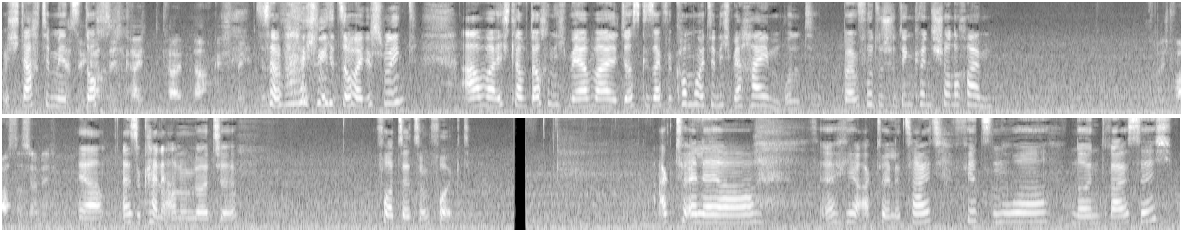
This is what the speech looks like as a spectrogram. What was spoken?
ich dachte mir jetzt Deswegen doch, hast dich gerade gerade nachgeschminkt. deshalb habe ich mich jetzt nochmal geschminkt, aber ich glaube doch nicht mehr, weil du hast gesagt, wir kommen heute nicht mehr heim und beim Fotoshooting könnte ich schon noch heim. Vielleicht war es das ja nicht. Ja, also keine Ahnung, Leute. Fortsetzung folgt. Aktuelle, äh, hier aktuelle Zeit, 14.39 Uhr.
